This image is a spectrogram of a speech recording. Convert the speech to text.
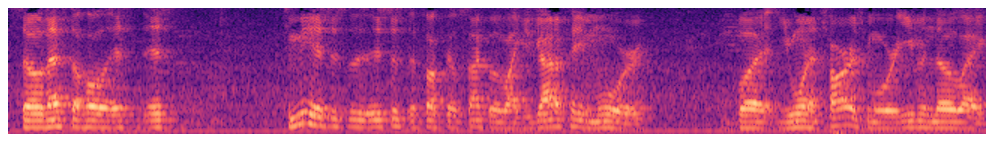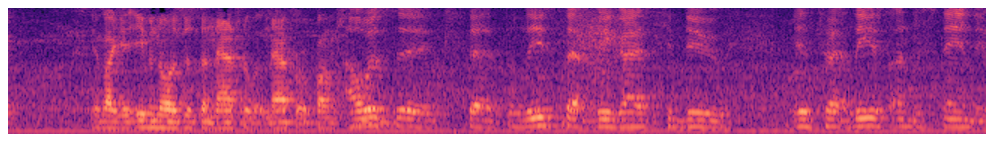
So that's the whole. It's it's to me, it's just it's just a fucked up cycle. Like you got to pay more, but you want to charge more, even though like. Like even though it's just a natural natural function. I would say that the least that we guys can do is to at least understand it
